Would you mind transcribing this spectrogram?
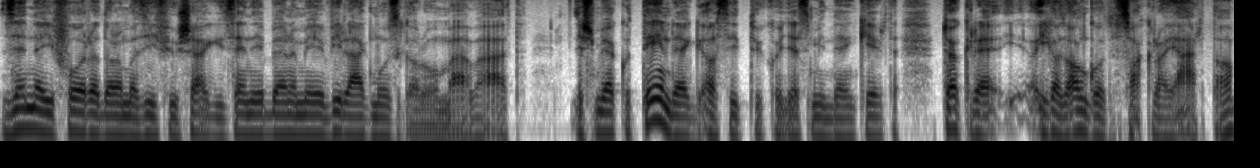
zenei forradalom az ifjúsági zenében, ami világmozgalommá vált és mi akkor tényleg azt hittük, hogy ezt mindenki érte. Tökre, igaz, angol szakra jártam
